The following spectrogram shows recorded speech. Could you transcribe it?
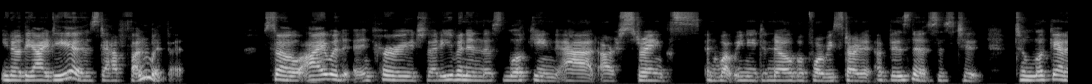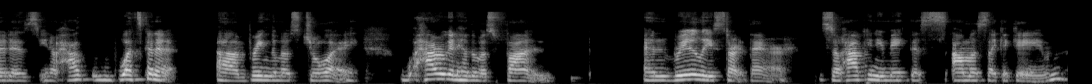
you know, the idea is to have fun with it. So I would encourage that even in this looking at our strengths and what we need to know before we start a business is to to look at it as you know how what's going to um, bring the most joy, how are we going to have the most fun, and really start there. So how can you make this almost like a game,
